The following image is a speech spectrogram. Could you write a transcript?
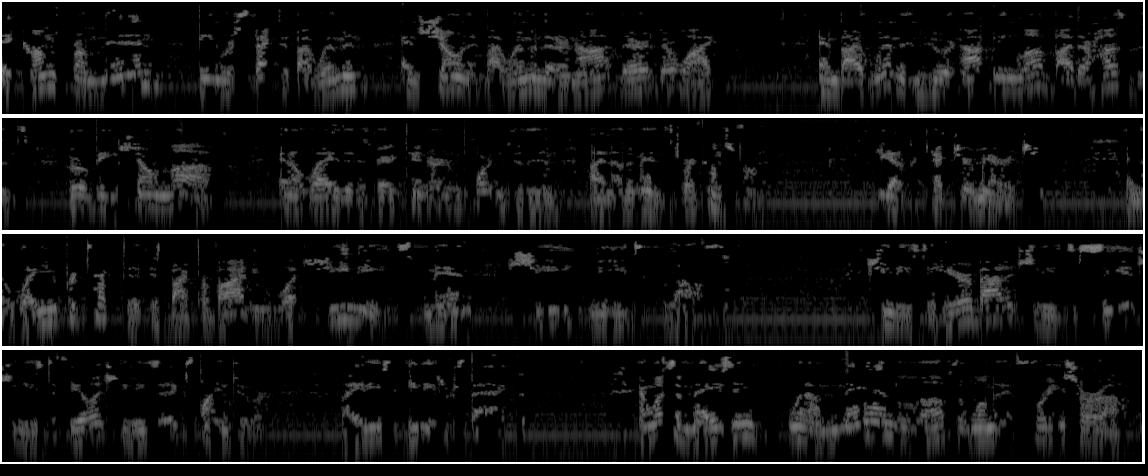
It comes from men being respected by women and shown it by women that are not their, their wife, and by women who are not being loved by their husbands, who are being shown love in a way that is very tender and important to them by another man. That's where it comes from. You got to protect your marriage. And the way you protect it is by providing what she needs. Men, she needs love. She needs to hear about it. She needs to see it. She needs to feel it. She needs to explain to her. Ladies, he needs respect. And what's amazing, when a man loves a woman, it frees her up.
